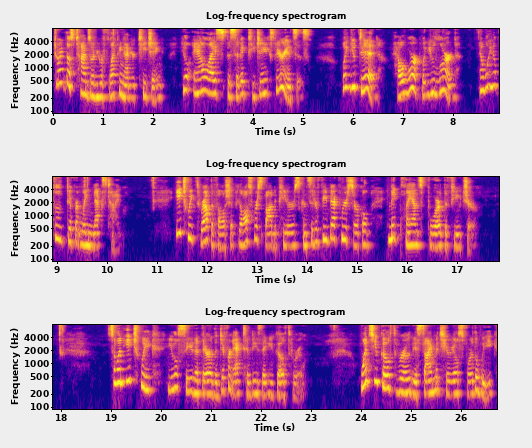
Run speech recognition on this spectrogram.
During those times when you're reflecting on your teaching, you'll analyze specific teaching experiences. What you did, how it worked, what you learned, and what you'll do differently next time. Each week throughout the fellowship, you'll also respond to peers, consider feedback from your circle, and make plans for the future. So in each week, you will see that there are the different activities that you go through. Once you go through the assigned materials for the week,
